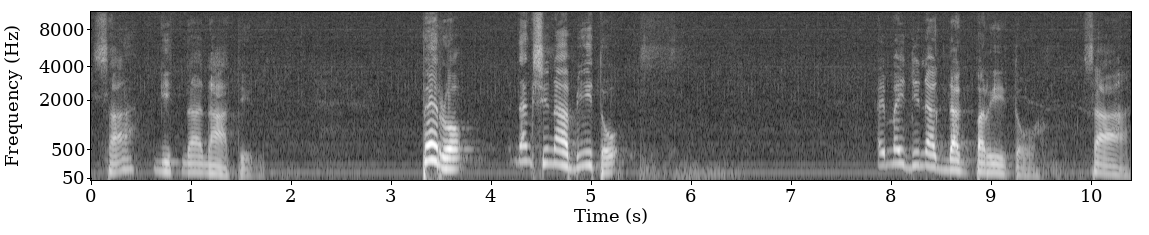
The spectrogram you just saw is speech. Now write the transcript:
sa gitna natin. Pero, nang sinabi ito, ay may dinagdag pa rito sa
